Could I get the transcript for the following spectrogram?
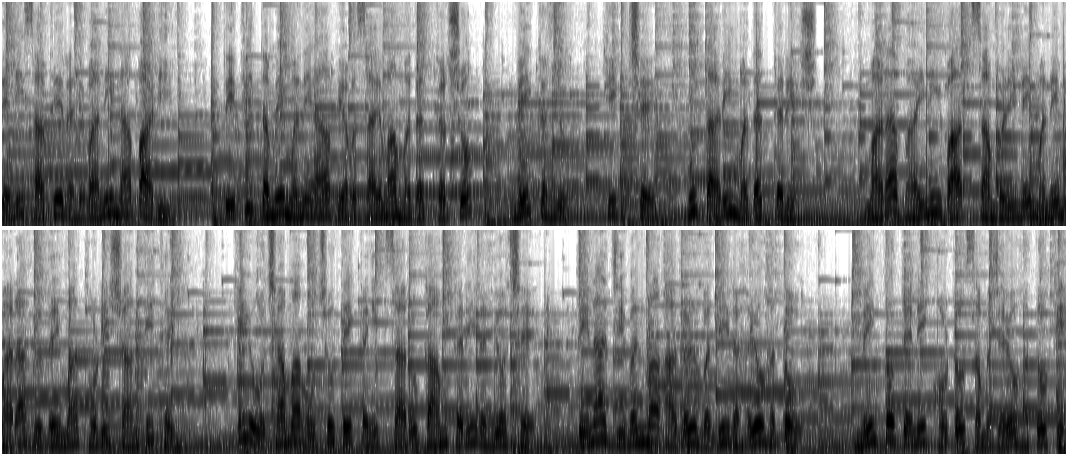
તેની સાથે રહેવાની ના પાડી, તેથી તમે મને આ વ્યવસાયમાં મદદ કરશો? મેં કહ્યું, ઠીક છે, હું તારી મદદ કરીશ. મારા ભાઈની વાત સાંભળીને મને મારા હૃદયમાં થોડી શાંતિ થઈ, કે ઓછામાં ઓછું તે કંઈક સારું કામ કરી રહ્યો છે. તેના જીવનમાં આગળ વધી રહ્યો હતો. મેં તો તેને ખોટો સમજ્યો હતો કે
